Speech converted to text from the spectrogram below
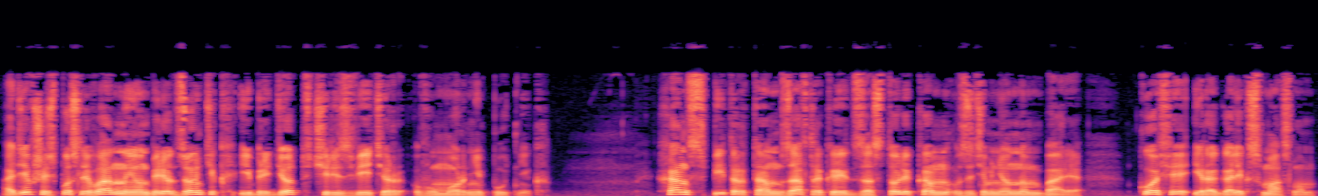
Одевшись после ванны, он берет зонтик и бредет через ветер в уморний путник. Ханс Питер там завтракает за столиком в затемненном баре. Кофе и рогалик с маслом.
